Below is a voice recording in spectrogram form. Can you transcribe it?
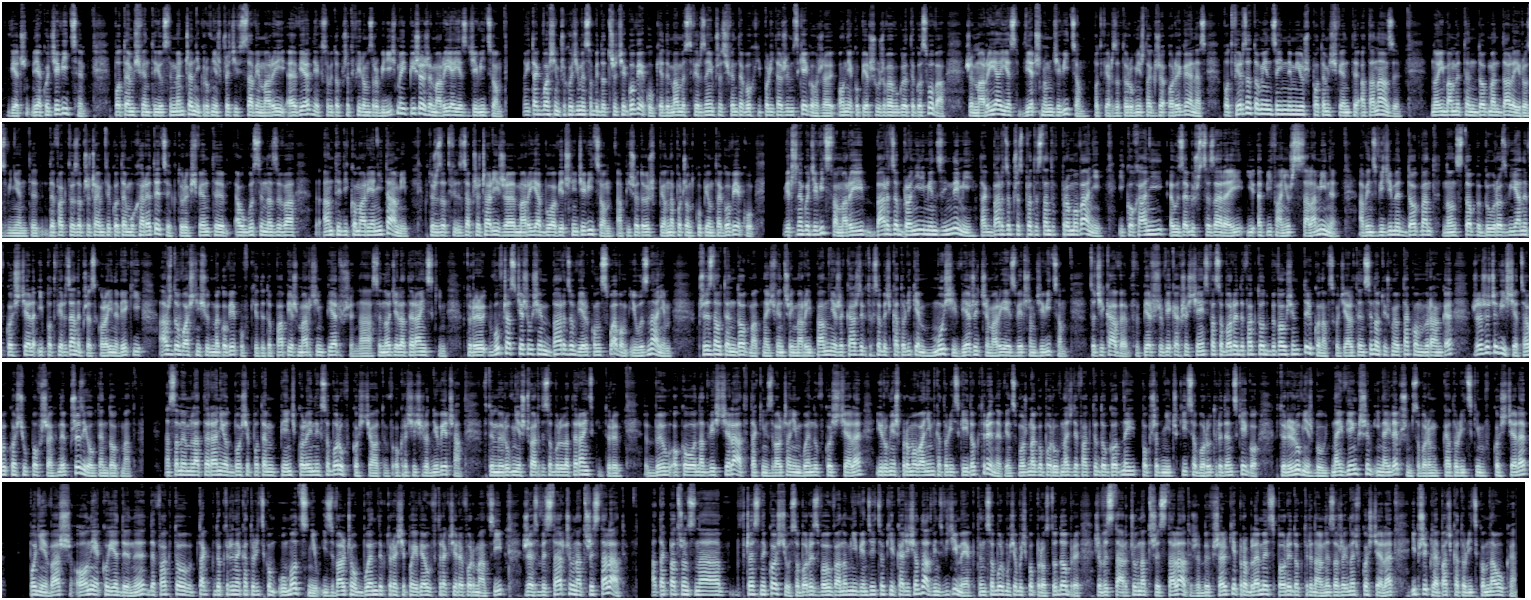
jako dziewicy. Potem święty Justyn Męczennik również przeciwstawia Maryi Ewie, jak sobie to przed chwilą zrobiliśmy, i pisze, że Maryja jest dziewicą. No i tak właśnie przechodzimy sobie do trzeciego wieku, kiedy mamy stwierdzenie przez świętego Hipolita Rzymskiego, że on jako pierwszy używa w ogóle tego słowa, że Maryja jest wieczną dziewicą. Potwierdza to również także Orygenes. Potwierdza to m.in. już potem święty Atanazy. No i mamy ten dogmat dalej rozwinięty. De facto zaprzeczają tylko temu heretycy, których święty Augustyn nazywa antydikomarianitami, którzy zaprzeczali, że Maryja była wiecznie dziewicą, a pisze to już na początku V wieku. Wiecznego dziewictwa Maryi bardzo bronili między innymi, tak bardzo przez protestantów promowani i kochani Eusebiusz z Cezarei i Epifaniusz z Salaminy. A więc widzimy dogmat non-stop był rozwijany w kościele i potwierdzany przez kolejne wieki, aż do właśnie VII wieku, kiedy to papież Marcin I na synodzie laterańskim, który wówczas cieszył się bardzo wielką sławą i uznaniem, przyznał ten dogmat Najświętszej Maryi Pannie, że każdy, kto chce być katolikiem, musi wierzyć, że Maryja jest wieczną dziewicą. Co ciekawe, w pierwszych wiekach chrześcijaństwa sobory de facto odbywał się tylko na wschodzie, ale ten synod już miał taką rangę, że rzeczywiście cały Kościół powszechny przyjął ten dogmat. Na samym Lateranie odbyło się potem pięć kolejnych soborów kościoła w okresie średniowiecza, w tym również czwarty sobor laterański, który był około na 200 lat takim zwalczaniem błędów w kościele i również promowaniem katolickiej doktryny, więc można go porównać de facto do godnej poprzedniczki soboru trydenckiego, który również był największym i najlepszym soborem katolickim w kościele, ponieważ on jako jedyny de facto tak doktrynę katolicką umocnił i zwalczał błędy, które się pojawiały w trakcie reformacji, że wystarczył na 300 lat. A tak patrząc na wczesny kościół, sobory zwoływano mniej więcej co kilkadziesiąt lat, więc widzimy, jak ten sobór musiał być po prostu dobry, że wystarczył na 300 lat, żeby wszelkie problemy, spory doktrynalne zażegnać w kościele i przyklepać katolicką naukę.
